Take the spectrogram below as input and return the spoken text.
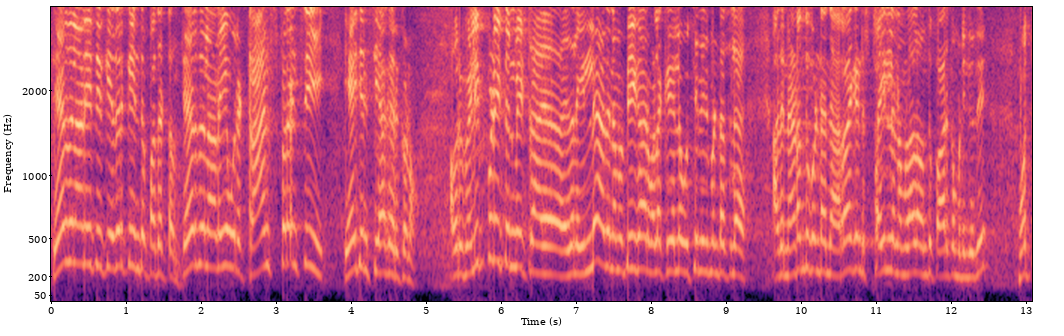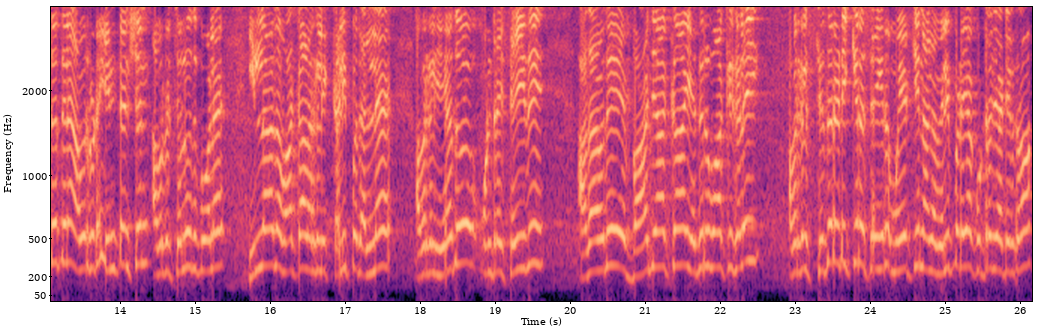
தேர்தல் ஆணையத்திற்கு எதற்கு இந்த பதட்டம்? தேர்தல் ஆணையம் ஒரு டிரான்ஸ்பரன்சி ஏஜென்சியாக இருக்கணும். அவர் வெளிப்படைத்தன்மை இதில் இல்லை. அது நம்ம பீகார் வழக்கு இல்லை உச்சநீதிமன்றத்தில் அது நடந்து கொண்ட அந்த அரகண்ட் ஸ்டைலில் நம்மளால் வந்து பார்க்க முடிந்தது. மொத்தத்தில் அவர்களுடைய இன்டென்ஷன் அவர்கள் சொல்வது போல இல்லாத வாக்காளர்களை கழிப்பதல்ல அவர்கள் ஏதோ ஒன்றை செய்து அதாவது பாஜக எதிர்வாக்குகளை அவர்கள் சிதறடிக்கிற செய்கிற முயற்சி நாங்கள் வெளிப்படையாக குற்றம் சாட்டியிருக்கிறோம்.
